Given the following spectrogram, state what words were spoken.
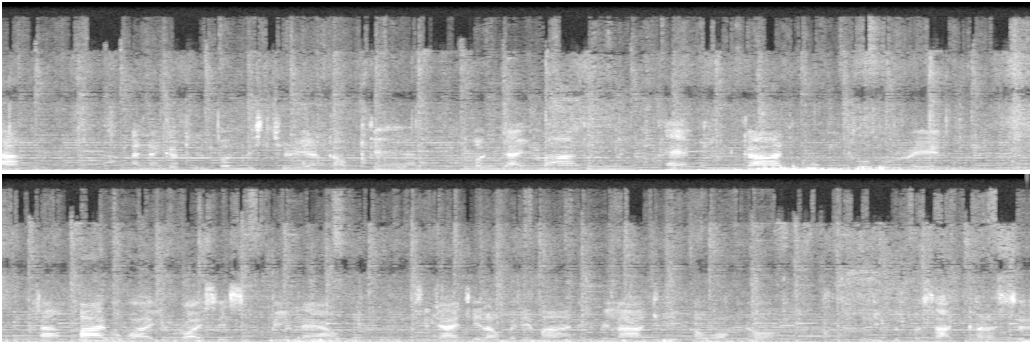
นะคะ อันนั้นก็คือต้นวิสเทเรียเก่าแก่ ต้นใหญ่มากเลยแผ่กิ่งก้านคุมทั่วบริเวณ ตามป้ายบอกว่าอายุ 140 ปีแล้วเสียดายที่เราไม่ได้มาในเวลาที่เขาออกดอกนี่คือปราสาทคาราสึ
